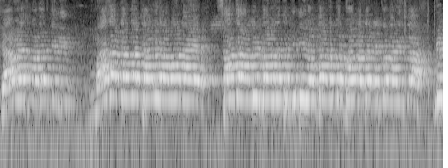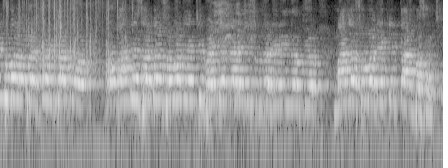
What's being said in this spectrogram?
त्यावेळेस मदत केली. माझा त्यांना जाहीर आव्हान आहे सांगा अमित बांगरेचं किती योगदान होतं दोन हजार एकोणावीस ला मी तुम्हाला प्रश्न विचारतो. माझ्या साहेबांसोबत यांची बैठक करायची सुद्धा डेअरिंग नव्हती होत. माझ्यासोबत एक एक तास बसायची.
